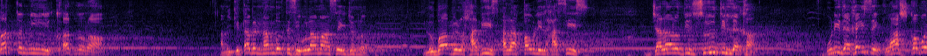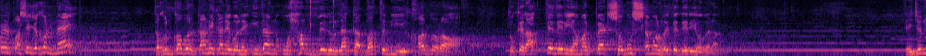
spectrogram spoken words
বাতনি আমি কিতাবের নাম বলতেছি, উলামা আছে এই জন্য। লুবাবুল হাদিস আলা কাউলিল হাসিস, জালালউদ্দিন সুয়ুতির লেখা। উনি দেখাইছে, লাশ কবরের পাশে যখন নেয়, তখন কবর কানে কানে বলে, ইদান উহাব্বেলু লাকা বাতনি খদরা। তোকে রাখতে দেরি, আমার পেট সবুজ শ্যামল হইতে দেরি হবে না। এই জন্য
